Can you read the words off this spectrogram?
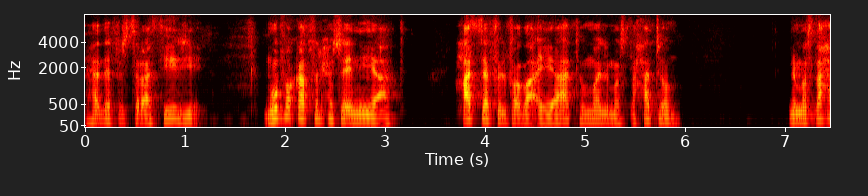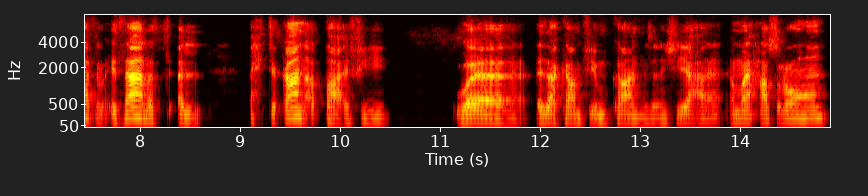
هدف استراتيجي. مو فقط في الحسينيات. حتى في الفضائيات هم لمصلحتهم. لمصلحتهم. إثارة الاحتقان الطائفي وإذا كان في مكان مثلا شيعة هم يحاصروهم.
